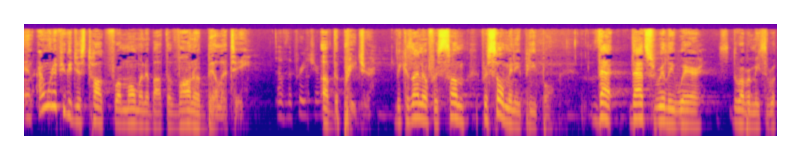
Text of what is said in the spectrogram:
And I wonder if you could just talk for a moment about the vulnerability of the preacher. Of the preacher, because I know for some, for so many people, that that's really where the rubber meets the road.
